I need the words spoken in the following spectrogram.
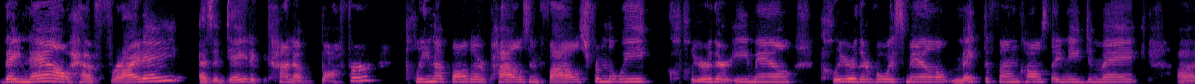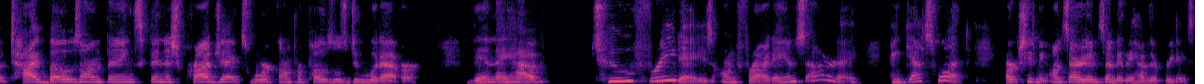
they now have Friday as a day to kind of buffer clean up all their piles and files from the week, clear their email, clear their voicemail, make the phone calls they need to make, uh, tie bows on things, finish projects, work on proposals, do whatever. Then they have two free days on Friday and Saturday. And guess what? Or excuse me, on Saturday and Sunday, they have their free days.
